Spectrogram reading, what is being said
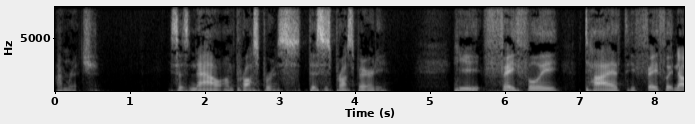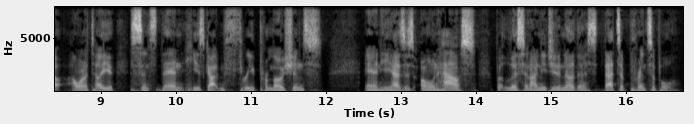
I'm rich. He says, Now I'm prosperous. This is prosperity. He faithfully tithed. He faithfully. Now, I want to tell you, since then, he's gotten three promotions and he has his own house. But listen, I need you to know this. That's a principle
